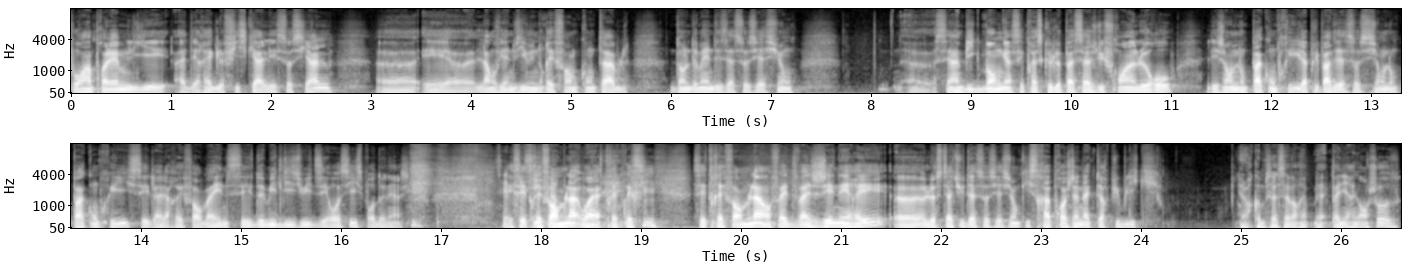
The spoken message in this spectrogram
pour un problème lié à des règles fiscales et sociales. Et là, on vient de vivre une réforme comptable dans le domaine des associations euh, c'est un Big Bang, hein, c'est presque le passage du franc à l'euro. Les gens ne l'ont pas compris, la plupart des associations ne l'ont pas compris. C'est la, réforme ANC 2018-06 pour donner un chiffre. Et cette réforme-là, ouais, très précis, cette réforme-là, en fait, va générer euh, le statut d'association qui se rapproche d'un acteur public. Alors comme ça, ça ne va pas dire grand-chose.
